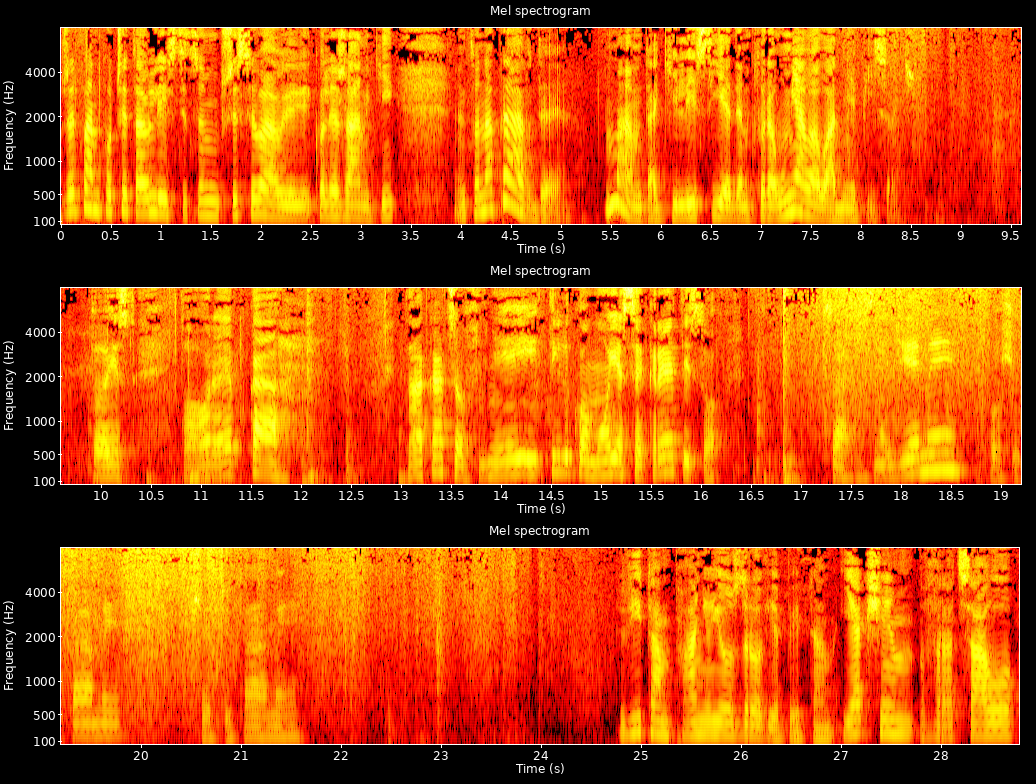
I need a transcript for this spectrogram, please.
Że pan poczytał listy, co mi przysyłały koleżanki, to naprawdę mam taki list jeden, która umiała ładnie pisać. To jest torebka taka, co w niej tylko moje sekrety są. Zaraz znajdziemy, poszukamy, przeczytamy. Witam Panią i o zdrowie pytam. Jak się wracało,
